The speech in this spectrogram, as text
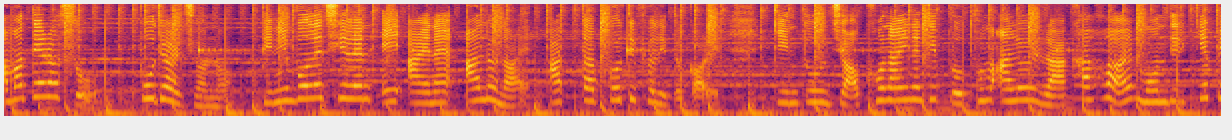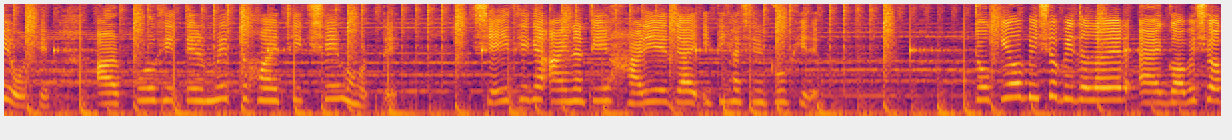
আমাতেরাসু পূজার জন্য তিনি বলেছিলেন, এই আয়নায় আলো নয়, আত্মা প্রতিফলিত করে। কিন্তু যখন আয়নাটি প্রথম আলোয় রাখা হয়, মন্দির কেঁপে ওঠে আর পুরোহিতের মৃত্যু হয় ঠিক সেই মুহূর্তে। সেই থেকে আয়নাটি হারিয়ে যায় ইতিহাসের গভীরে। টোকিও বিশ্ববিদ্যালয়ের এক গবেষক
